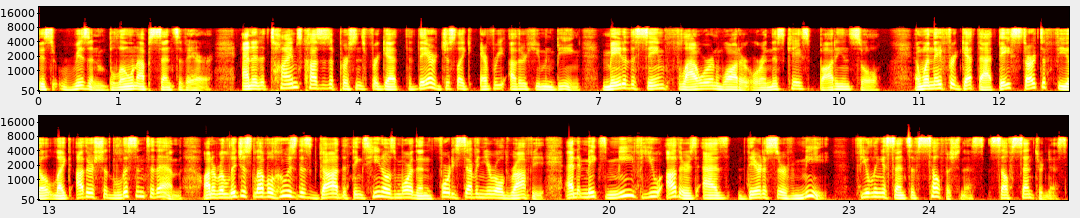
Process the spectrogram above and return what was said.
this risen, blown up sense of error, and it at times causes a person to forget that they are just like every other human being, made of the same flour and water, or in this case, body and soul. And when they forget that, they start to feel like others should listen to them. On a religious level, who is this God that thinks he knows more than 47 year old Rafi? And it makes me view others as there to serve me fueling a sense of selfishness, self centeredness.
